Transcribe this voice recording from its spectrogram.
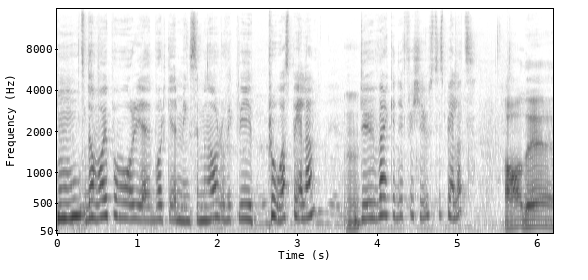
Mm. De var ju på vår, vårt gaming-seminar. Då fick vi prova spelen. Du verkade förtjust i spelet. Ja, det,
